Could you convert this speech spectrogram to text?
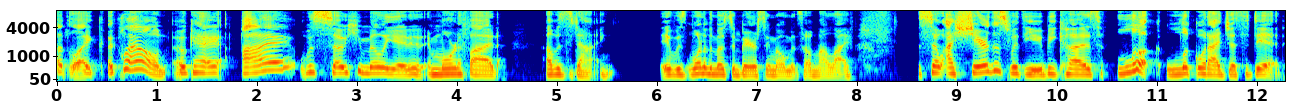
uh, like a clown. Okay. I was so humiliated and mortified. I was dying. It was one of the most embarrassing moments of my life. So I share this with you because look, look what I just did.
